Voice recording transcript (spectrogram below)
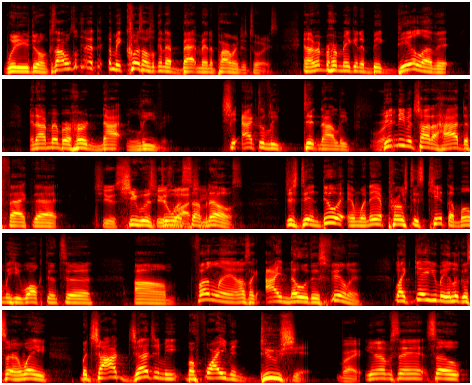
What are you doing?" Because I was looking at, I mean, of course, I was looking at Batman and Power Ranger toys, and I remember her making a big deal of it, and I remember her not leaving. She actively did not leave. Didn't even try to hide the fact that She was she was doing watching something else. Just didn't do it. And when they approached this kid, the moment he walked into um, Funland, I was like, I know this feeling. Like, yeah, you may look a certain way, but y'all judging me before I even do shit. Right. You know what I'm saying? So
